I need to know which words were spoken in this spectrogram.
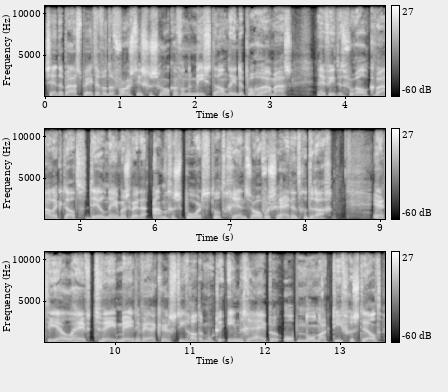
Zenderbaas Peter van der Vorst is geschrokken van de misstanden in de programma's. Hij vindt het vooral kwalijk dat deelnemers werden aangespoord tot grensoverschrijdend gedrag. RTL heeft twee medewerkers die hadden moeten ingrijpen op non-actief gesteld.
